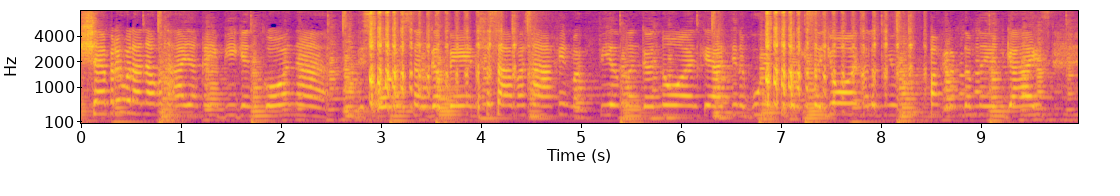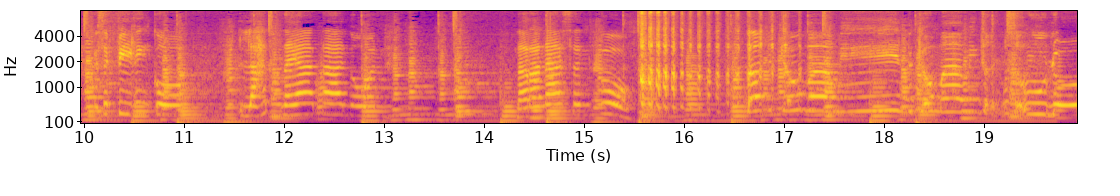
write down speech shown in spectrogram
Siyempre, wala na ako naayang kaibigan ko na this oras ng gabi, nasasama sa akin, mag-feel ng ganon. Kaya tinaguyod ko mag-isa yun. Alam niyo yung pakiramdam na yun, guys. Kasi feeling ko, lahat na yata nun, naranasan ko. Bakit ka umamin? Bakit ka umamin? Sakit mo sa ulo.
